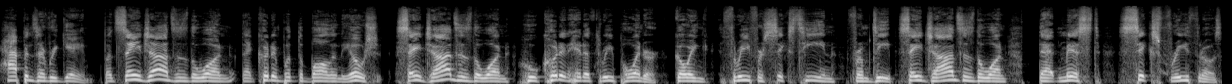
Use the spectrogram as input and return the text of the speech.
happens every game. But St. John's is the one that couldn't put the ball in the ocean. St. John's is the one who couldn't hit a three pointer, going three for 16 from deep. St. John's is the one that missed six free throws.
